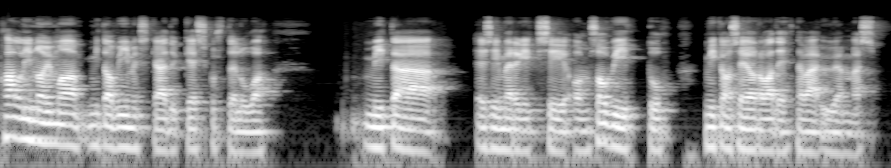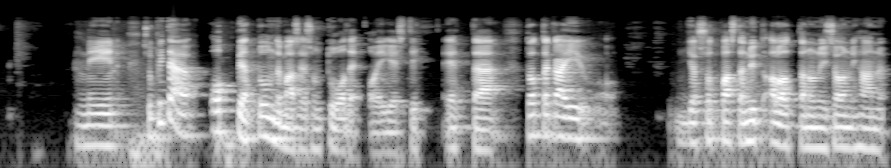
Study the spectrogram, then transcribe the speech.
hallinnoimaan, mitä on viimeksi käyty keskustelua, mitä esimerkiksi on sovittu, mikä on seuraava tehtävä YMS. Niin sun pitää oppia tuntemaan se sun tuote oikeasti. Että totta kai, jos oot vasta nyt aloittanut, niin se on ihan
